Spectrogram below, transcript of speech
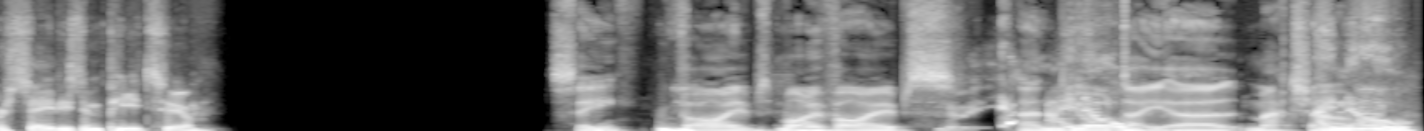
Mercedes in P2. See, vibes, my vibes, and Mm-hmm. I your know. data match up. I know.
